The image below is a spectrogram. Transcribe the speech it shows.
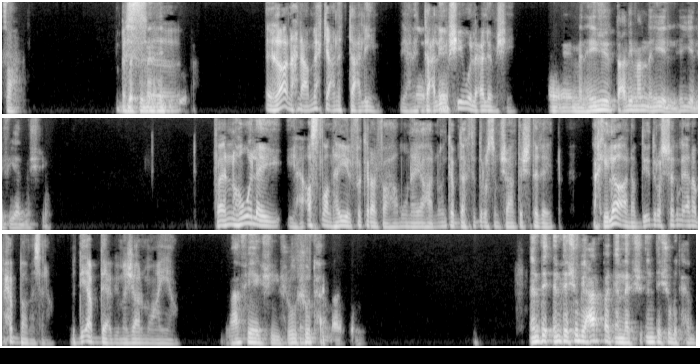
صح. بس, بس آه لا نحن عم نحكي عن التعليم. يعني إيه التعليم إيه. شيء والعلم شيء. إيه، منهجيه التعليم عندنا هي اللي هي اللي فيها المشكلة. فإنه هو لي يعني أصلا هي الفكرة اللي فهمونا إياها إنه أنت بدك تدرس مشان تشتغل. أخي لا أنا بدي أدرس شغلة أنا بحبها مثلا. بدي أبدع بمجال معين. ما في هيك شيء. شو شو؟ تحب؟ أنت أنت شو بيعرفك إنك شو أنت شو بتحب؟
